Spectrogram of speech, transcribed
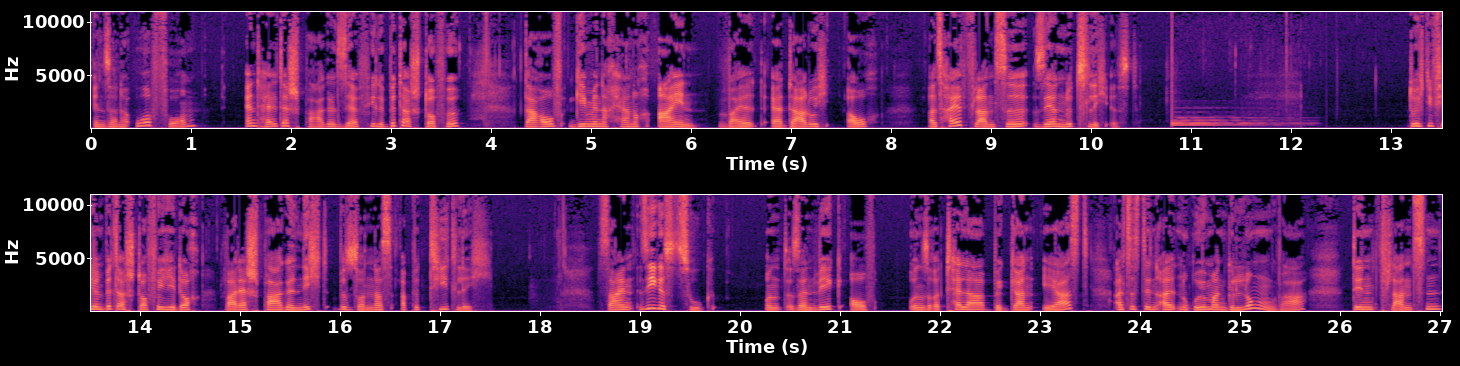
In seiner Urform enthält der Spargel sehr viele Bitterstoffe. Darauf gehen wir nachher noch ein, weil er dadurch auch als Heilpflanze sehr nützlich ist. Durch die vielen Bitterstoffe jedoch war der Spargel nicht besonders appetitlich. Sein Siegeszug und sein Weg auf unsere Teller begann erst, als es den alten Römern gelungen war, den Pflanzen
